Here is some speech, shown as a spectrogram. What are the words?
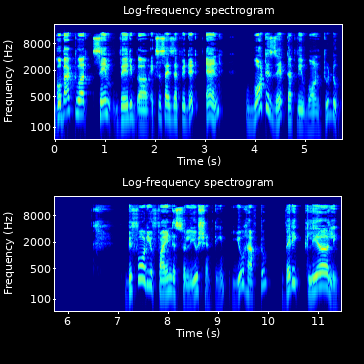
go back to our same very uh, exercise that we did and what is it that we want to do? Before you find a solution team, you have to very clearly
